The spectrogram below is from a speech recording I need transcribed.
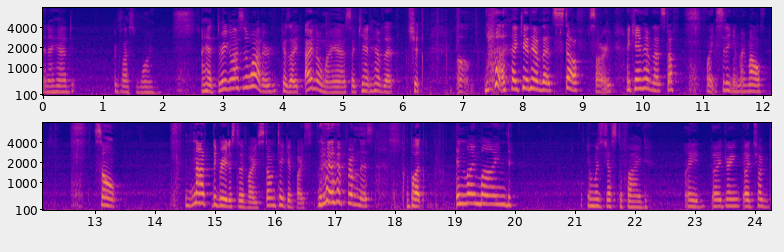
and I had a glass of wine. I had three glasses of water because I I know my ass. I can't have that shit. Um, I can't have that stuff. Sorry, I can't have that stuff like sitting in my mouth. So not the greatest advice. Don't take advice from this. But in my mind, it was justified. I I drank. I chugged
